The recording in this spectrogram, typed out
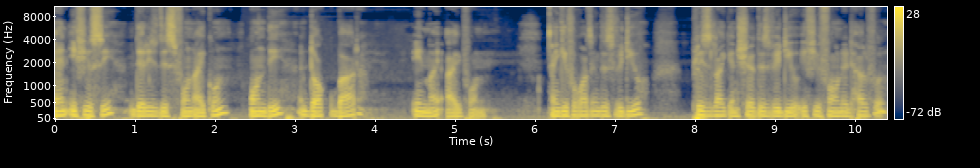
And if you see there is this phone icon on the dock bar in my iphone. Thank you for watching this video. Please like and share this video if you found it helpful.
